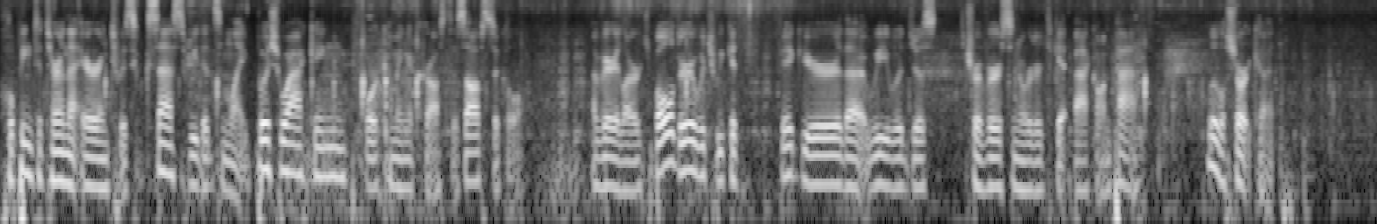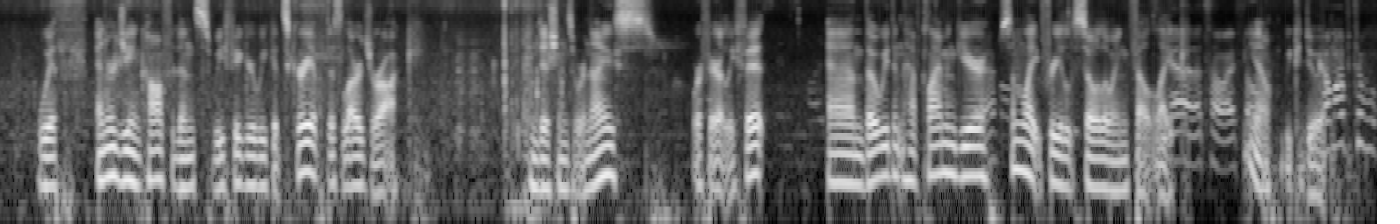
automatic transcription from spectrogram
Hoping to turn that error into a success, we did some light bushwhacking before coming across this obstacle. A very large boulder, which we could figure that we would just traverse in order to get back on path. A little shortcut. With energy and confidence, we figure we could scurry up this large rock. Conditions were nice, we're fairly fit, and though we didn't have climbing gear, some light free soloing felt like, yeah, that's how I felt. you know, we could do it. Come up to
